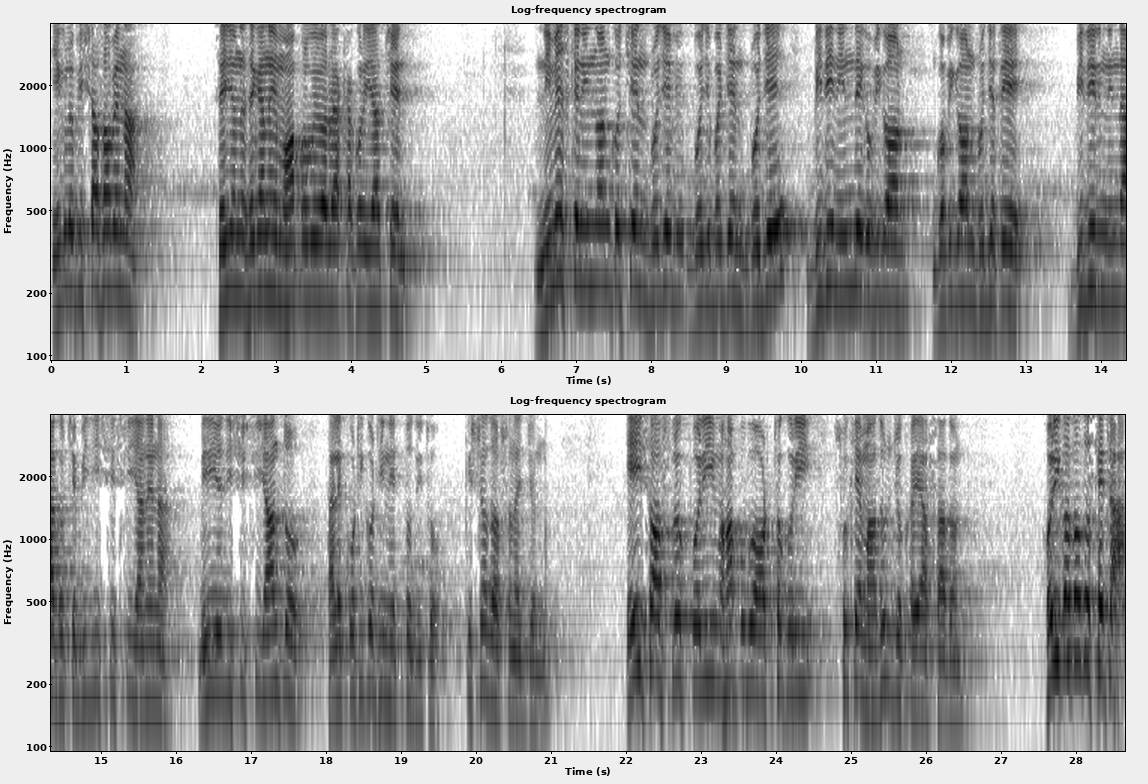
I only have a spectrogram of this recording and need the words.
এগুলো বিশ্বাস হবে না। সেই জন্য সেখানে মহাপ্রভু এবার ব্যাখ্যা করে যাচ্ছেন। নিমেষকে নিন্দন করছেন ব্রজে ব্রজে বলছেন, ব্রজে বিধি নিন্দে গোপীগণ। গোপীগণ ব্রজেতে বিধির নিন্দা করছে। বিধি সৃষ্টি জানে না। বিধি যদি সৃষ্টি জানতো তাহলে কোটি কোটি নেত্য দিত কৃষ্ণ দর্শনের জন্য। এই সব শ্লোক পড়ি, মহাপ্রভু অর্থ করি, সুখে মাধুর্য করে আস্বাদন। হরিকথা তো সেটা,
